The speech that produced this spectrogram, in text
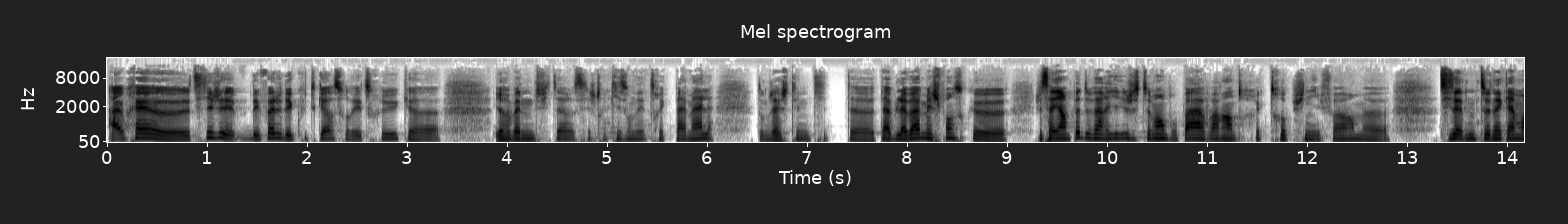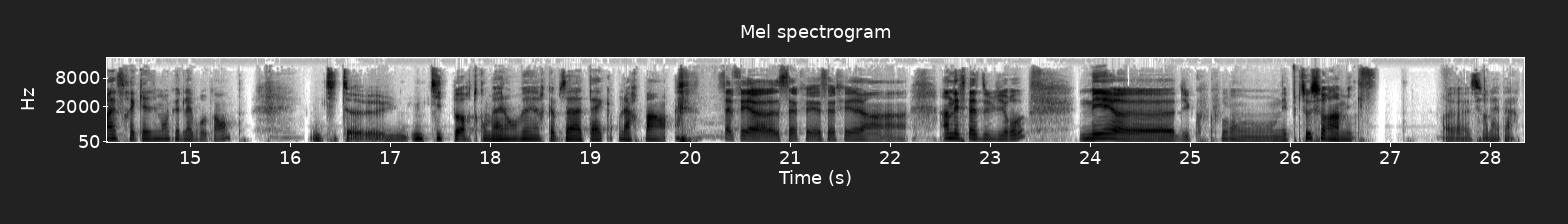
Après, euh, tu sais, j'ai des fois j'ai des coups de cœur sur des trucs. Euh, Urban Outfitter aussi, je trouve qu'ils ont des trucs pas mal. Donc j'ai acheté une petite euh, table là-bas, mais je pense que j'essaye un peu de varier justement pour pas avoir un truc trop uniforme. Euh, si ça ne tenait qu'à moi, ce serait quasiment que de la brocante. Une petite euh, une, petite porte qu'on met à l'envers comme ça, tac, on la repeint. ça fait euh, ça fait ça fait un, un espace de bureau. Mais euh, du coup, on est plutôt sur un mix euh, sur l'appart.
